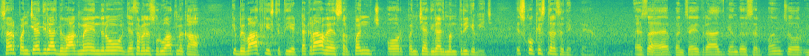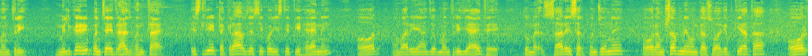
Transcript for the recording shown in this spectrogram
सर, पंचायती राज विभाग में इन दिनों, जैसा मैंने शुरुआत में कहा, कि विवाद की स्थिति है, टकराव है सरपंच और पंचायती राज मंत्री के बीच। इसको किस तरह से देखते हैं ऐसा है, पंचायत राज के अंदर सरपंच और मंत्री मिलकर ही पंचायत राज बनता है। इसलिए टकराव जैसी कोई स्थिति है नहीं। और हमारे यहाँ जब मंत्री जी आए थे तो मैं, सारे सरपंचों ने और हम सबने उनका स्वागत किया था। और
